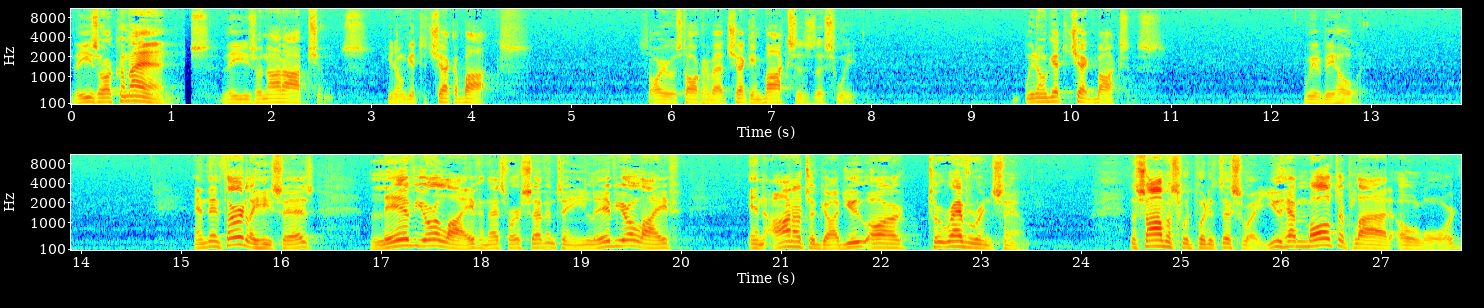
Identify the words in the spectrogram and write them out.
These are commands, these are not options. You don't get to check a box. I was talking about checking boxes this week. We don't get to check boxes. We're to be holy. And then, thirdly, he says, live your life, and that's verse 17, live your life in honor to God. You are to reverence Him. The psalmist would put it this way You have multiplied, O Lord,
